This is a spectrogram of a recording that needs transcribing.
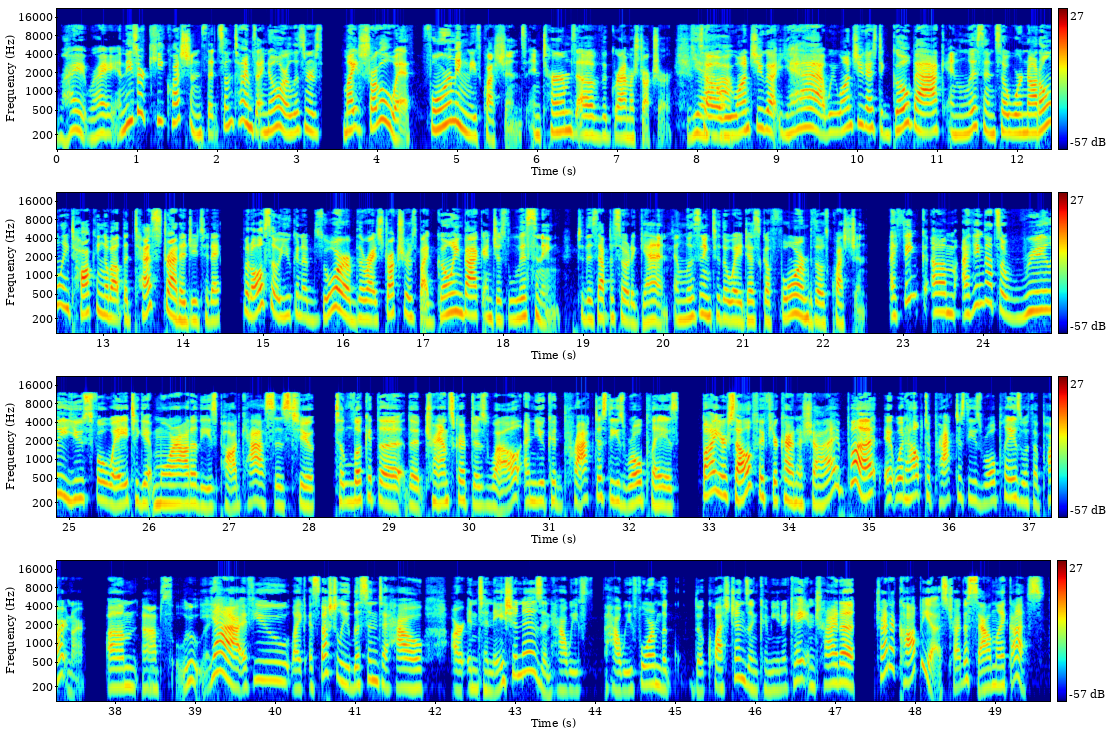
Right, right. And these are key questions that sometimes I know our listeners might struggle with forming these questions in terms of the grammar structure. Yeah. So we want you guys, yeah, we want you guys to go back and listen. So we're not only talking about the test strategy today, but also you can absorb the right structures by going back and just listening to this episode again and listening to the way Jessica formed those questions. I think um, I think that's a really useful way to get more out of these podcasts is to to look at the the transcript as well, and you could practice these role plays by yourself if you're kind of shy, but it would help to practice these role plays with a partner. Um, Absolutely. Yeah, if you like, especially listen to how our intonation is and how we how we form the the questions and communicate, and try to try to copy us, try to sound like us.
